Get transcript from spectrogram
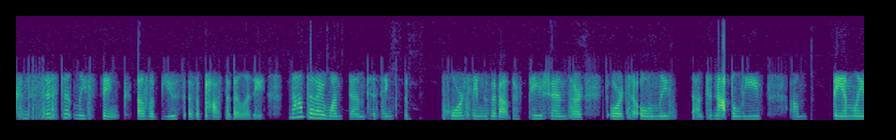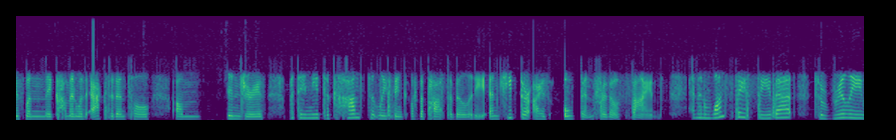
consistently think of abuse as a possibility. Not that I want them to think the poor things about their patients or or to only uh, to not believe um, families when they come in with accidental um, injuries, but they need to constantly think of the possibility and keep their eyes open for those signs. And then once they see that, to really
